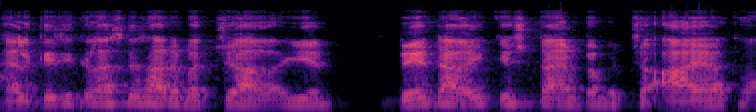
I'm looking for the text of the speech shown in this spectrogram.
एलकेजी क्लास के सारे बच्चे आ गए। ये डेट आ गई, किस टाइम का बच्चा आया था,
